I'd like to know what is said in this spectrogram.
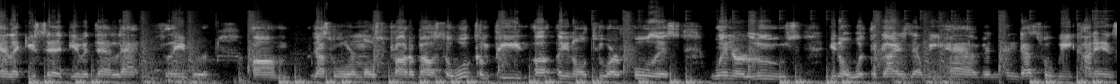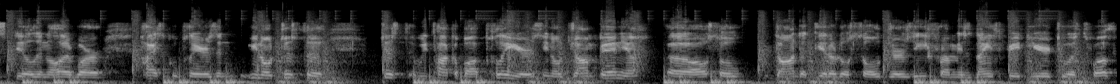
and, like you said, give it that Latin flavor. Um, that's what we're most proud about. So we'll compete, uh, you know, to our fullest, win or lose, you know, with the guys that we have, and and that's what we kind of instill in all of our high school players, and you know, just to just we talk about players, you know, John Pena uh, also donned a Tierra Sol jersey from his ninth grade year to his 12th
